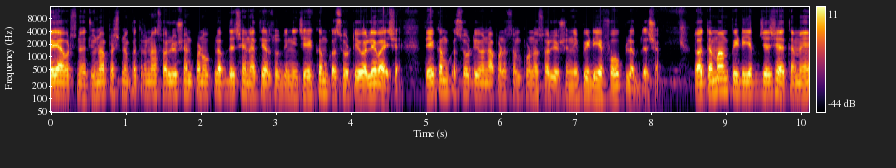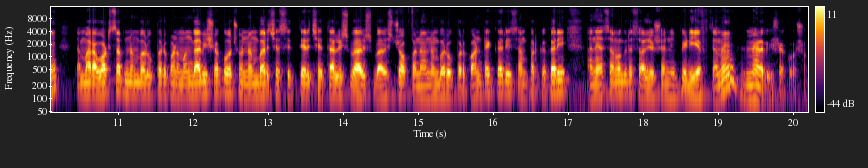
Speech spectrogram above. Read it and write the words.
ગયા વર્ષના જૂના પ્રશ્નપત્રના સોલ્યુશન પણ ઉપલબ્ધ છે અને અત્યાર સુધીની જે એકમ કસોટીઓ લેવાય છે, તે એકમ કસોટીઓના પણ સંપૂર્ણ સોલ્યુશનની પીડીએફો ઉપલબ્ધ છે. તો આ તમામ પીડીએફ જે છે, તમે તમારા વોટ્સઅપ નંબર ઉપર પણ મંગાવી શકો છો. નંબર છે સિત્તેર, છેતાલીસ, બાવીસ બાવીસ, ચોપન આ નંબર ઉપર કોન્ટેક્ટ કરી, સંપર્ક કરી અને આ સમગ્ર સોલ્યુશનની પીડીએફ તમે મેળવી શકો છો.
